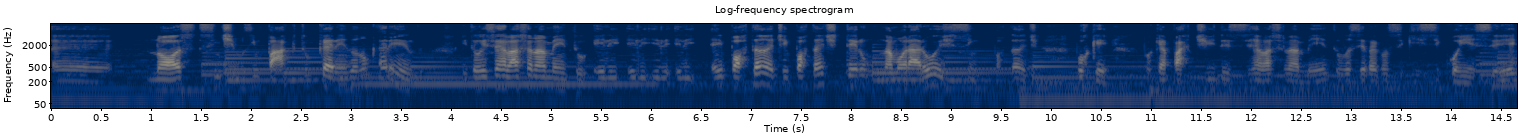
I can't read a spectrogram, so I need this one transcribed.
é, nós sentimos impacto, querendo ou não querendo. Então esse relacionamento, ele, ele, ele, ele é importante? É importante ter um namorar hoje? Sim, importante. Por quê? Porque a partir desse relacionamento você vai conseguir se conhecer,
